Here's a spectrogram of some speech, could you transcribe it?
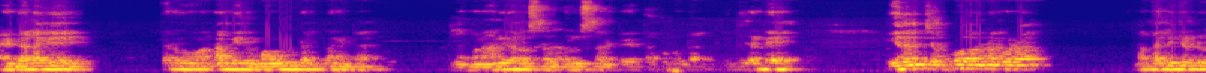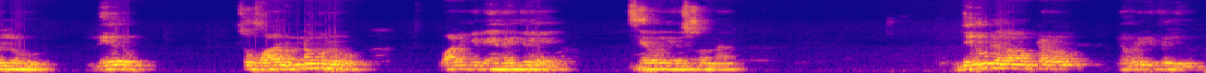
అండ్ అలాగే తను అన్న మీరు మా ఊరికి వెళ్తున్నారంట. ఇలా మా నాన్నగారు వస్తారు కలుస్తారంటే తప్పకుండా. ఎందుకంటే ఏదైనా చెప్పుకోవాలన్నా కూడా నా తల్లిదండ్రులు లేరు. సో వాళ్ళు ఉన్నప్పుడు వాళ్ళకి నేనైతే సేవ చేసుకున్నా. దేవుడు ఎలా ఉంటాడో ఎవరికి తెలియదు.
